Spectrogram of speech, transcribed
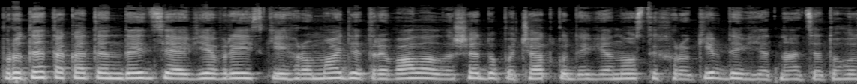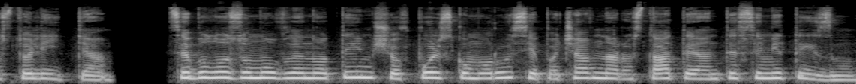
Проте така тенденція в єврейській громаді тривала лише до початку 90-х років 19 століття. Це було зумовлено тим, що в польському русі почав наростати антисемітизм.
